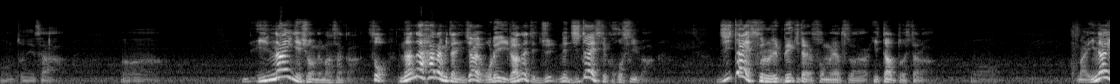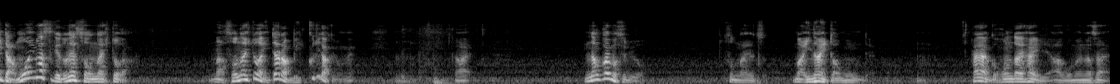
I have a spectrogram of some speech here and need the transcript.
本当にさ。うん。いないでしょうね、まさか。そう。七原みたいに、じゃあ俺いらないってじ、ね、辞退してほしいわ。辞退するべきだよ、そんな奴はいたとしたら。まあ、いないとは思いますけどね、そんな人が。まあ、そんな人がいたらびっくりだけどね。はい。何回もするよ。そんなやつ。まあ、いないとは思うんで。うん、早く本題入り。あ、ごめんなさ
